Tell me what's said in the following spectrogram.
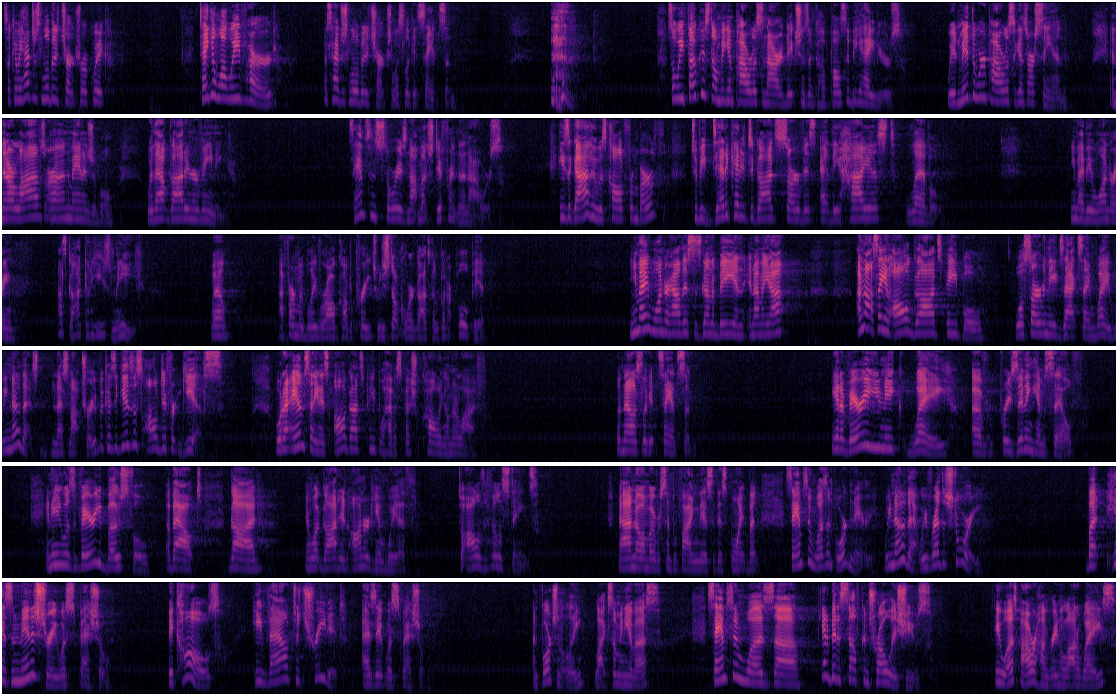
So, can we have just a little bit of church real quick? Taking what we've heard, let's have just a little bit of church. and Let's look at Samson. so, we focused on being powerless in our addictions and compulsive behaviors. We admit that we're powerless against our sin and that our lives are unmanageable without God intervening. Samson's story is not much different than ours. He's a guy who was called from birth to be dedicated to God's service at the highest level. You may be wondering, how's God going to use me? Well, I firmly believe we're all called to preach. We just don't know where God's going to put our pulpit. You may wonder how this is going to be, and, and I mean, I, I'm not saying all God's people will serve in the exact same way. We know that's, that's not true because He gives us all different gifts. But what I am saying is, all God's people have a special calling on their life. But now let's look at Samson. He had a very unique way of presenting himself, and he was very boastful about God and what God had honored him with to all of the Philistines. Now, I know I'm oversimplifying this at this point, but Samson wasn't ordinary. We know that. We've read the story. But his ministry was special because he vowed to treat it as it was special. Unfortunately, like so many of us, Samson was, uh, he had a bit of self control issues. He was power hungry in a lot of ways,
